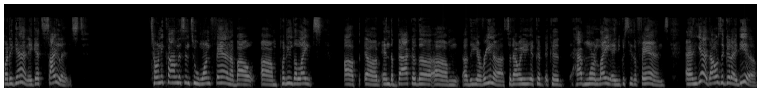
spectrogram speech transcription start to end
But again, it gets silenced. Tony Khan listened to one fan about um, putting the lights up um, in the back of the um, of the arena, so that way it could it could have more light and you could see the fans. And yeah, that was a good idea.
